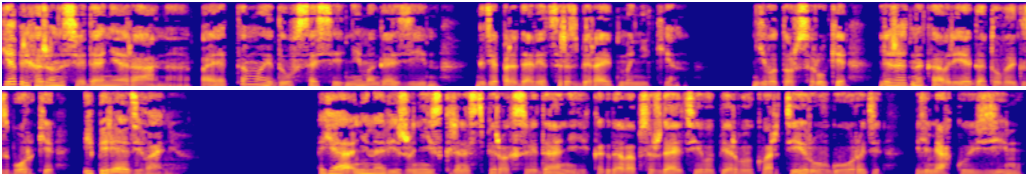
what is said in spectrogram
Я прихожу на свидание рано, поэтому иду в соседний магазин, где продавец разбирает манекен. Его торс руки лежат на ковре, готовые к сборке и переодеванию. Я ненавижу неискренность первых свиданий, когда вы обсуждаете его первую квартиру в городе или мягкую зиму.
